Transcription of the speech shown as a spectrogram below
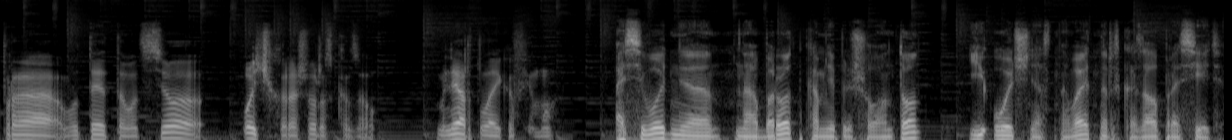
про вот это вот все очень хорошо рассказал. Миллиард лайков ему. А сегодня, наоборот, ко мне пришел Антон и очень основательно рассказал про сеть.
